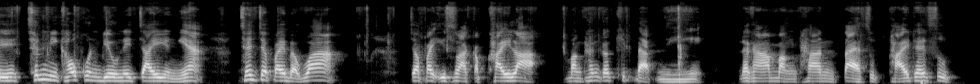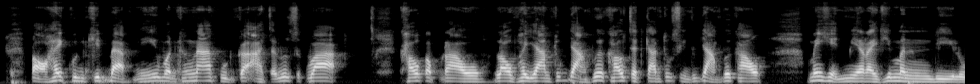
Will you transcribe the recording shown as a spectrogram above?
ย ฉันมีเขาคนเดียวในใจอย่างเงี้ย ฉันจะไปแบบว่า จะไปอิสระกับใครล่ะ บางท่านก็คิดแบบนี้ นะคะ บางท่านแต่สุดท้ายท้ายสุด ต่อให้คุณคิดแบบนี้วันข้างหน้าคุณก็อาจจะรู้สึกว่าเขากับเราเราพยายามทุกอย่างเพื่อเขาจัดการทุกสิ่งทุกอย่างเพื่อเขาไม่เห็นมีอะไรที่มันดีเล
